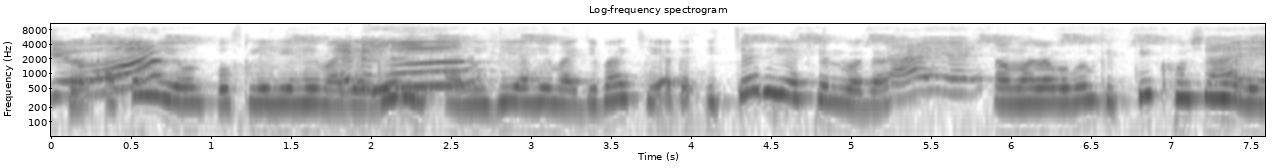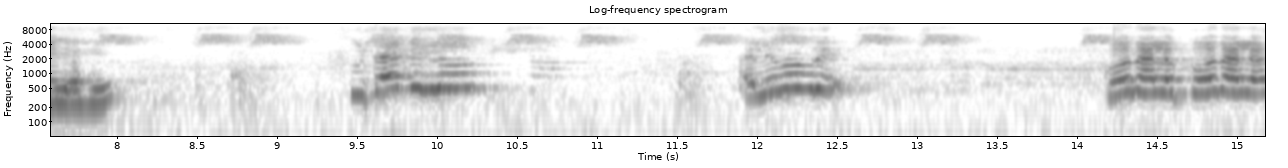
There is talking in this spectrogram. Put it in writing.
तर आता मी येऊन पोचलेली आहे माझ्या घरी आणि ही आहे माझी भाजी आता इच्छा रिॲक्शन बघा. आम्हाला बघून किती खुश झालेली आहे? आले बापरे. कोण आलं कोण आलं?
